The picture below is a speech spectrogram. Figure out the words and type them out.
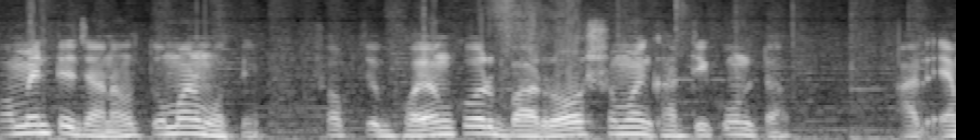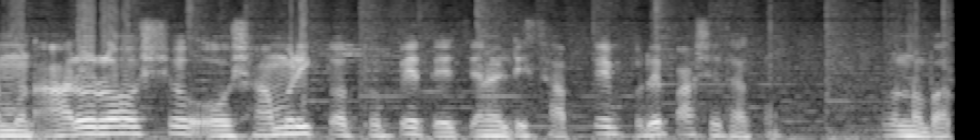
কমেন্টে জানাও তোমার মতে, সবচেয়ে ভয়ঙ্কর বা রহস্যময় ঘাঁটি কোনটা? আর এমন আরও রহস্য ও সামরিক তথ্য পেতে চ্যানেলটি সাবস্ক্রাইব করে পাশে থাকুন। ধন্যবাদ।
